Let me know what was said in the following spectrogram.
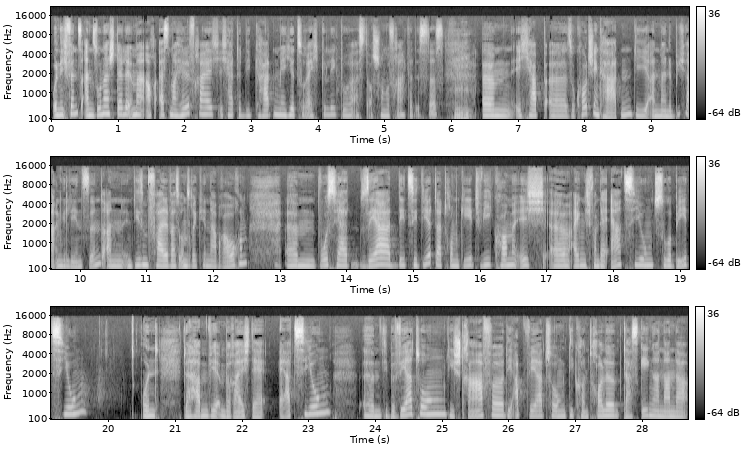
Und ich finde es an so einer Stelle immer auch erstmal hilfreich. Ich hatte die Karten mir hier zurechtgelegt. Du hast auch schon gefragt, was ist das? Mhm. Ähm, ich habe äh, so Coaching-Karten, die an meine Bücher angelehnt sind, an in diesem Fall, was unsere Kinder brauchen, ähm, wo es ja sehr dezidiert darum geht, wie komme ich äh, eigentlich von der Erziehung zur Beziehung und da haben wir im Bereich der Erziehung ähm, die Bewertung, die Strafe, die Abwertung, die Kontrolle, das Gegeneinander,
